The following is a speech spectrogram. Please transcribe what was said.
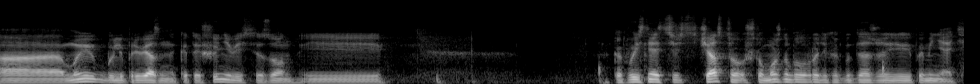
А мы были привязаны к этой шине весь сезон. И как выясняется сейчас, то, что можно было вроде как бы даже ее и поменять.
